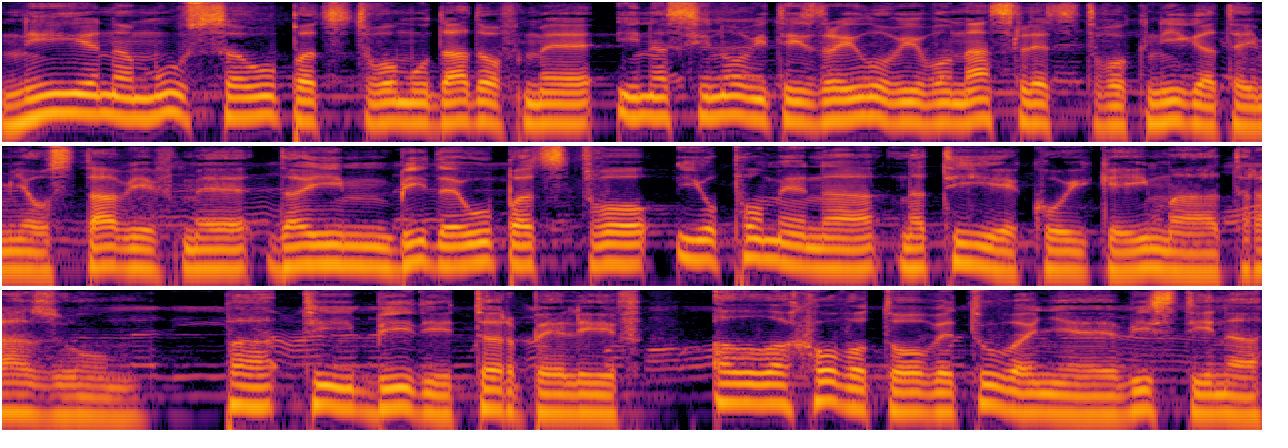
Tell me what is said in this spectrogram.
Ние на Муса упатство му дадовме и на синовите Израилови во наследство книгата им ја оставивме да им биде упатство и опомена на тие кои ке имаат разум. Па ти биди трпелив, Аллаховото ветување е вистина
